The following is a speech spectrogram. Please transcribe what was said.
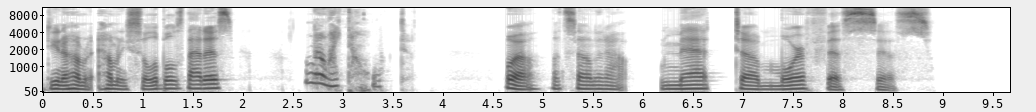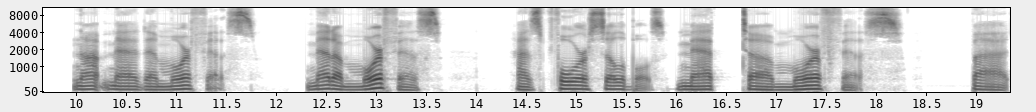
Do you know how many, how many syllables that is? No, I don't. Well, let's sound it out. Metamorphosis. Not metamorphosis. Metamorphosis has four syllables. Metamorphosis. But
